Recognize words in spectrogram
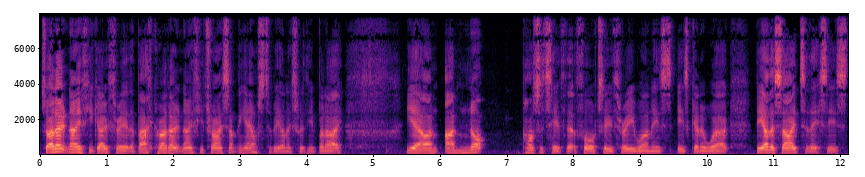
So I don't know if you go three at the back or I don't know if you try something else to be honest with you, but I yeah, I'm I'm not positive that four two three one is is going to work. The other side to this is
